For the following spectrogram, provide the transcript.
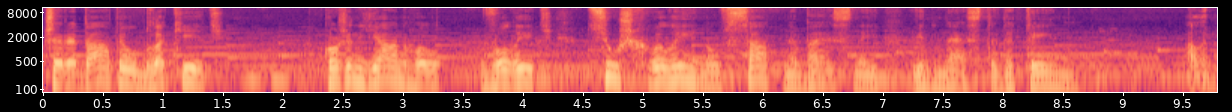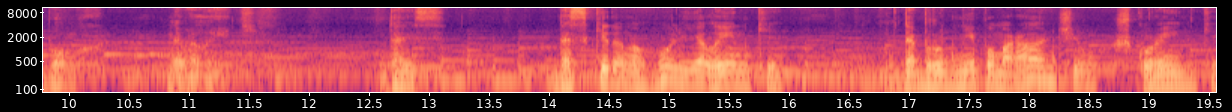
чи ридати у блакить. Кожен янгол волить цю ж хвилину в сад небесний віднести дитину, але Бог не велить. Десь, де скидано голі ялинки, де брудні помаранчів шкуринки,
